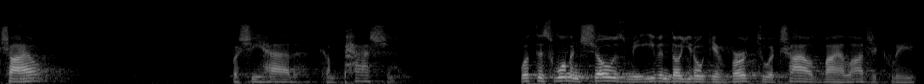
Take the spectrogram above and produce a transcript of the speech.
child, but she had compassion what this woman shows me, even though you don't give birth to a child biologically,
